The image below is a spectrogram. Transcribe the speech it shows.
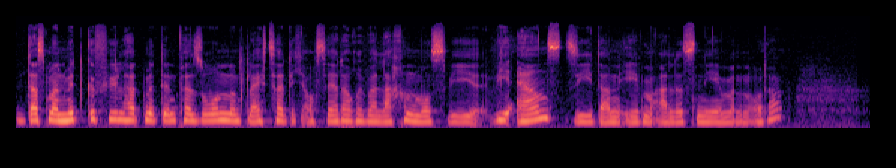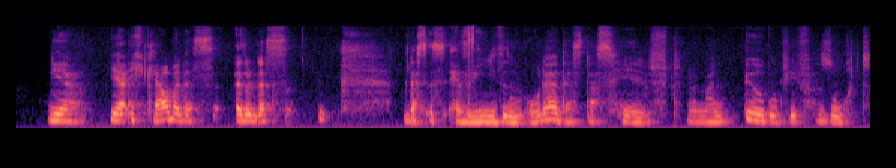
dass man Mitgefühl hat mit den Personen und gleichzeitig auch sehr darüber lachen muss, wie, wie ernst sie dann eben alles nehmen, oder? Ja, ja, ich glaube, dass, also das, das ist erwiesen, oder? Dass das hilft, wenn man irgendwie versucht,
